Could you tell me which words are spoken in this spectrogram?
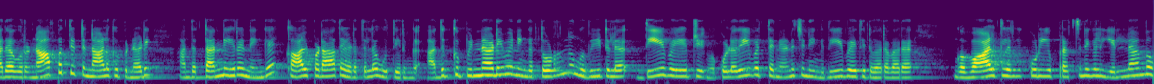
அதை ஒரு நாற்பத்தெட்டு நாளுக்கு பின்னாடி அந்த தண்ணீரை நீங்கள் கால்படாத இடத்துல ஊற்றிடுங்க அதுக்கு பின்னாடியுமே நீங்கள் தொடர்ந்து உங்கள் வீட்டில் தீப ஏற்றி உங்கள் குலதெய்வத்தை நினச்சி நீங்கள் தீப ஏற்றிட்டு வர வர உங்கள் வாழ்க்கையில் இருக்கக்கூடிய பிரச்சனைகள் எல்லாமே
